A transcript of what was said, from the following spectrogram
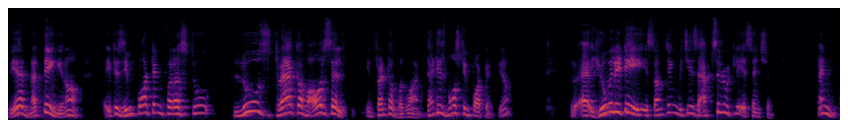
We are nothing, you know. It is important for us to lose track of ourselves in front of Bhagwan. That is most important, you know. Uh, humility is something which is absolutely essential. And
